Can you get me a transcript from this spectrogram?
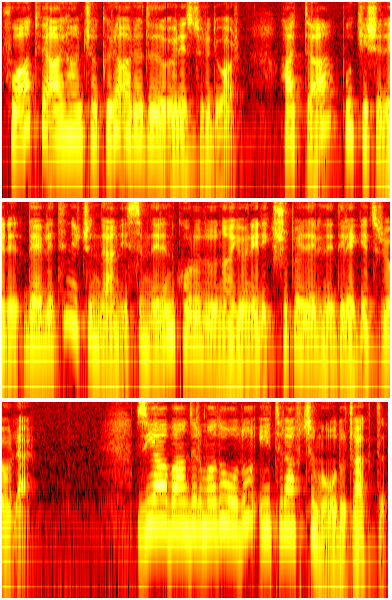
Fuat ve Ayhan Çakır'ı aradığı öne sürülüyor. Hatta bu kişileri devletin içinden isimlerin koruduğuna yönelik şüphelerini dile getiriyorlar. Ziya Bandırmalıoğlu itirafçı mı olacaktı?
